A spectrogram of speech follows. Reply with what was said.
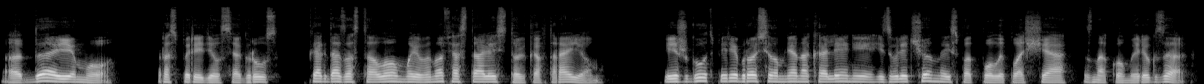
«Отдай ему!» – распорядился Груз, когда за столом мы вновь остались только втроем и жгут перебросил мне на колени извлеченный из-под полы плаща знакомый рюкзак.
